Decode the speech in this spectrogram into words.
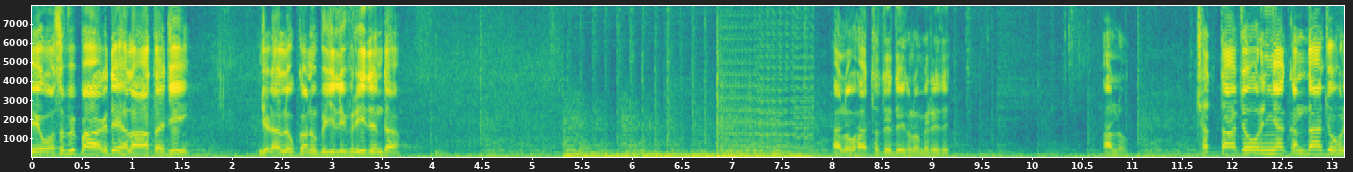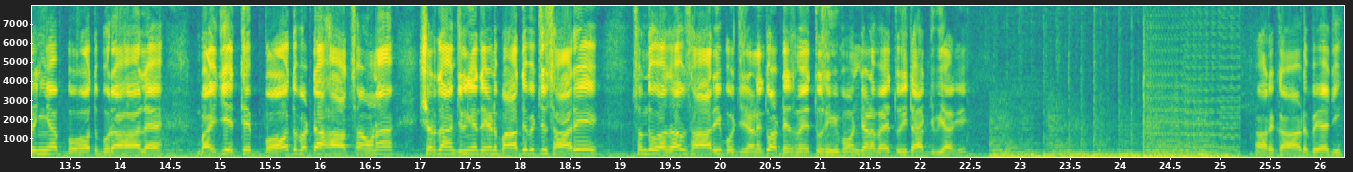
ਇਹ ਉਸ ਵਿਭਾਗ ਦੇ ਹਾਲਾਤ ਹੈ ਜੀ, ਜਿਹੜਾ ਲੋਕਾਂ ਨੂੰ ਬਿਜਲੀ ਫ੍ਰੀ ਦਿੰਦਾ। ਹਲੋ ਹੱਥ ਤੇ ਦੇਖ ਲਓ ਮੇਰੇ ਤੇ। ਹਲੋ ਛੱਤਾਂ ਚੋਰੀਆਂ, ਕੰਧਾਂ ਚੋਰੀਆਂ, ਬਹੁਤ ਬੁਰਾ ਹਾਲ ਹੈ। ਬਾਈ ਜੀ, ਇੱਥੇ ਬਹੁਤ ਵੱਡਾ ਹਾਦਸਾ ਹੋਣਾ। ਸ਼ਰਧਾਂਜਲੀਆਂ ਦੇਣ ਬਾਅਦ ਦੇ ਵਿੱਚ ਸਾਰੇ ਸੰਧੋਆ ਸਾਹਿਬ ਸਾਰੇ ਹੀ ਪੁੱਜ ਜਾਣੇ ਤੁਹਾਡੇ ਸਮੇਤ। ਤੁਸੀਂ ਵੀ ਪਹੁੰਚ ਜਾਣਾ ਵੈਸੇ ਤੁਸੀਂ ਤਾਂ ਅੱਜ ਵੀ ਆ ਗਏ। ਆ ਰਿਕਾਰਡ ਪਿਆ ਜੀ।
